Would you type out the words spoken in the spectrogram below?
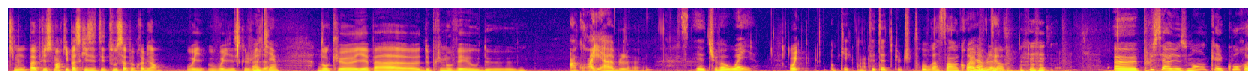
Qui m'ont pas plus marqué parce qu'ils étaient tous à peu près bien. Vous voyez, vous voyez ce que je veux dire? Ok. Donc euh, il n'y avait pas euh, de plus mauvais ou de incroyable. Et tu vas au Way Oui. Ok. Peut-être que tu trouveras ça incroyable Ah, alors. Euh, plus sérieusement, quel cours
